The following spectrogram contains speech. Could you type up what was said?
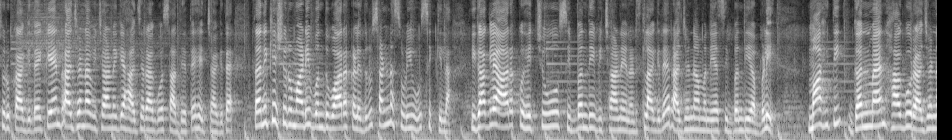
ಚುರುಕಾಗಿದೆ. ಕೆಎನ್ ರಾಜಣ್ಣ ವಿಚಾರಣೆಗೆ ಹಾಜರಾಗುವ ಸಾಧ್ಯತೆ ಹೆಚ್ಚಾಗಿದೆ. ತನಿಖೆ ಶುರು ಮಾಡಿ ಒಂದು ವಾರ ಕಳೆದರೂ ಸಣ್ಣ ಸುಳಿವು ಸಿಕ್ಕಿಲ್ಲ. ಈಗಾಗಲೇ ಆರಕ್ಕೂ ಹೆಚ್ಚು ಸಿಬ್ಬಂದಿ ವಿಚಾರಣೆ ನಡೆಸಲಾಗಿದೆ. ರಾಜಣ್ಣ ಮನೆಯ ಸಿಬ್ಬಂದಿಯ ಬಳಿ ಮಾಹಿತಿ, ಗನ್ಮ್ಯಾನ್ ಹಾಗೂ ರಾಜಣ್ಣ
